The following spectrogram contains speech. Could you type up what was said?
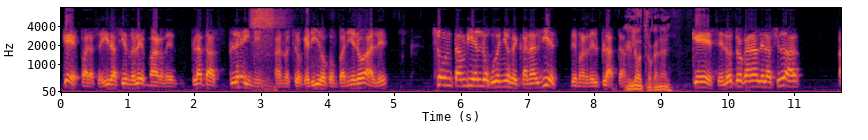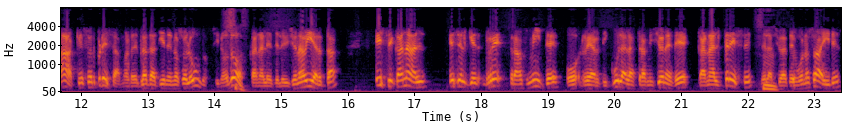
que, para seguir haciéndole Mar del Plata planning a nuestro querido compañero Ale, son también los dueños de Canal 10 de Mar del Plata. El otro canal. Que es el otro canal de la ciudad. Ah, qué sorpresa, Mar del Plata tiene no solo uno, sino dos canales de televisión abierta. Ese canal es el que retransmite o rearticula las transmisiones de Canal 13 de la ciudad de Buenos Aires,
